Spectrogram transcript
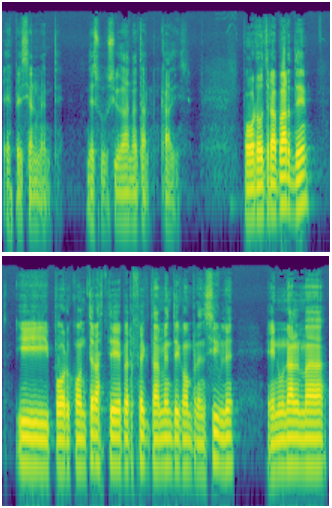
especialmente, de su ciudad natal, Cádiz. Por otra parte, y por contraste perfectamente comprensible, en un alma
